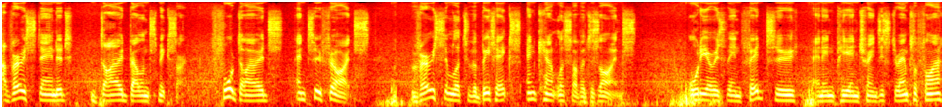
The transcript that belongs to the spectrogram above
a very standard diode balance mixer, four diodes and two ferrites, very similar to the BitX and countless other designs. Audio is then fed to an NPN transistor amplifier.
